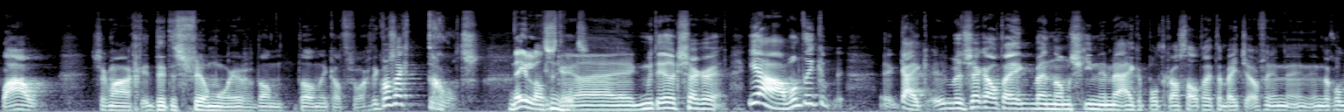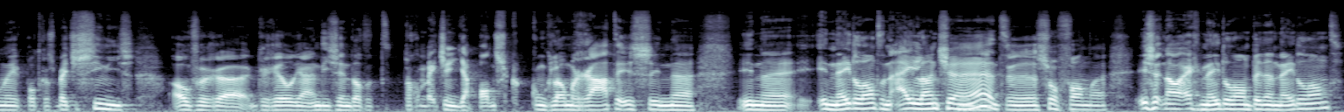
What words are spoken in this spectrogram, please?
Wauw. Zeg maar, dit is veel mooier dan, dan ik had verwacht. Ik was echt trots. Nederlandse Ik, eh, ik moet eerlijk zeggen, ja, want ik. eh, Kijk, we zeggen altijd, ik ben dan misschien in mijn eigen podcast altijd een beetje, of in, in, in de Ron en Erik podcast, een beetje cynisch over eh Guerrilla. In die zin dat het toch een beetje een Japans conglomeraat is in, in, in Nederland, een eilandje. Hè? Het, eh, een soort van, is het nou echt Nederland binnen Nederland?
